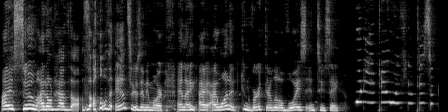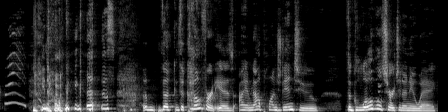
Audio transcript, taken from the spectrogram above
I assume I don't have the, the, all the answers anymore. And I, I, I want to convert their little voice into say, what do you do if you disagree? you know, because the, the comfort is I am now plunged into the global church in a new way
